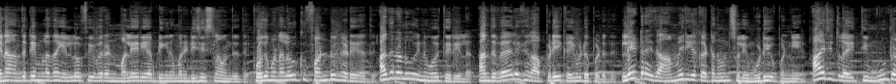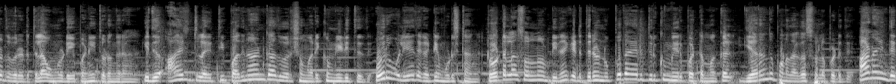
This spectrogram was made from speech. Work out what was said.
ஏன்னா அந்த டைம்ல தான் எல்லோ ஃபீவர் அண்ட் மலேரியா அப்படிங்கிற மாதிரி டிசீஸ் வந்தது. போதுமான அளவுக்கு ஃபண்டும் கிடையாது. அதனால என்னவோ தெரியல. அந்த வேலைகள் அப்படியே கைவிடப்படுது. லேட்டர் இதை அமெரிக்கா கட்டணும்னு சொல்லி முடிவு பண்ணி ஆயிரத்தி தொள்ளாயிரத்தி மூன்றாவது வருடத்துல அவங்களுடைய பணி தொடங்குறாங்க. இது ஆயிரத்தி தொள்ளாயிரத்தி பதினான்காவது வருஷம் வரைக்கும் நீடித்தது. ஒரு வழியை அதை கட்டி முடிச்சிட்டாங்க. டோட்டலா சொல்லணும் அப்படின்னா கிட்டத்தட்ட முப்பதாயிரத்திற்கும் மேற்பட்ட மக்கள் இறந்து போனதாக சொல்லப்படுது. ஆனா இந்த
